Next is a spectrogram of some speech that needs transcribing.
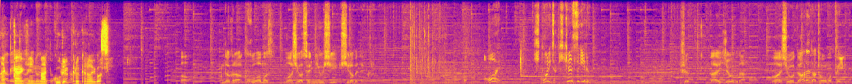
Acá alguien ゴシだ。だからここはまずわしが潜入し調べてくる。おい一人じゃ危険すぎる。大丈夫だ。わしを誰だと思っている？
